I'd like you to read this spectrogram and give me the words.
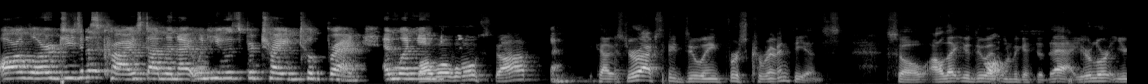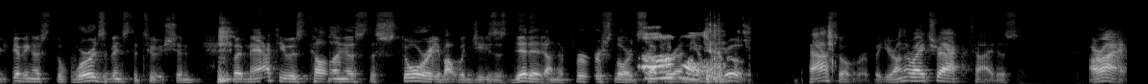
Our Lord Jesus Christ, on the night when he was betrayed, took bread, and when whoa, whoa, whoa, stop! Because you're actually doing First Corinthians. So I'll let you do it oh. when we get to that. You're learning, you're giving us the words of institution, but Matthew is telling us the story about when Jesus did it on the first Lord's Supper oh. and the upper oh. room, Passover. But you're on the right track, Titus. All right.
